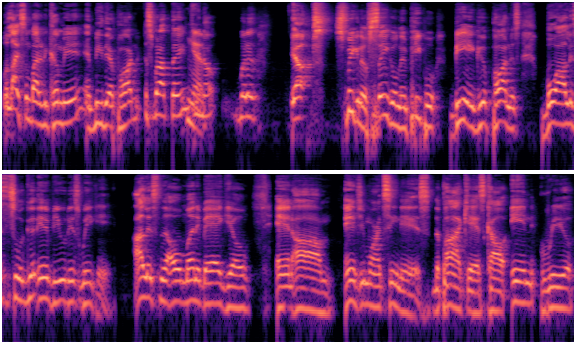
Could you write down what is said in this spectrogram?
would like somebody to come in and be their partner. That's what I think, Yeah. you know. But uh, yeah, Speaking of single and people being good partners, boy, I listened to a good interview this weekend. I listened to old Moneybagg Yo and um Angie Martinez, the podcast called In Real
